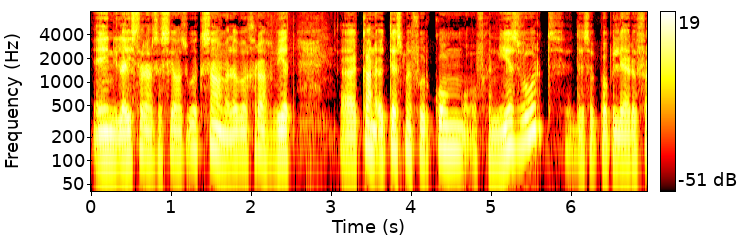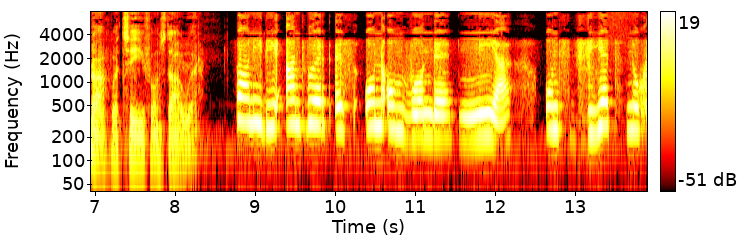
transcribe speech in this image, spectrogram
en die luisteraars gesels ook saam. Hulle wil graag weet uh, kan outisme voorkom of genees word? Dis 'n populêre vraag. Wat sê jy vir ons daaroor? Fanny, die antwoord is onomwonde nee ons weet nog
